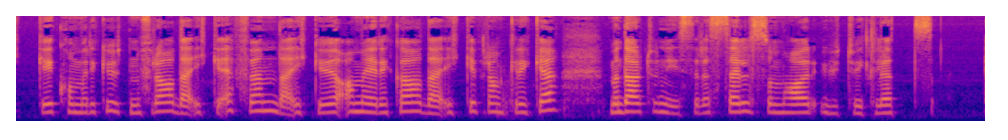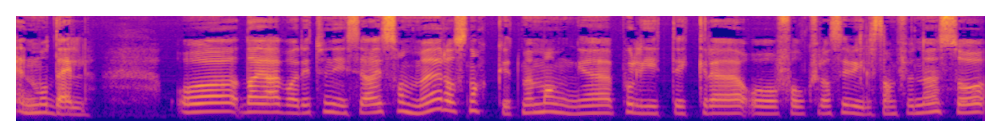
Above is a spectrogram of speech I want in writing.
ikke, kommer ikke utenfra. Det er ikke FN, det er ikke Amerika, det er ikke Frankrike. Men det er tunisere selv som har utviklet en modell. Og da jeg var i Tunisia i sommer og snakket med mange politikere og folk fra sivilsamfunnet, så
